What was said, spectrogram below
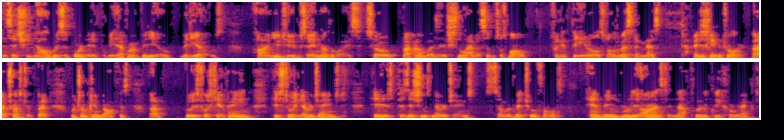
and said she'd always supported it, but we have her on video, videos, on YouTube saying otherwise. So my problem was if she's lie about something so small, forget the emails and all the rest of that mess, I just can't control her, uh, trust her. But when Trump came to office, uh, his first campaign, his story never changed. His positions never changed, some of it to a fault, and being brutally honest and not politically correct,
